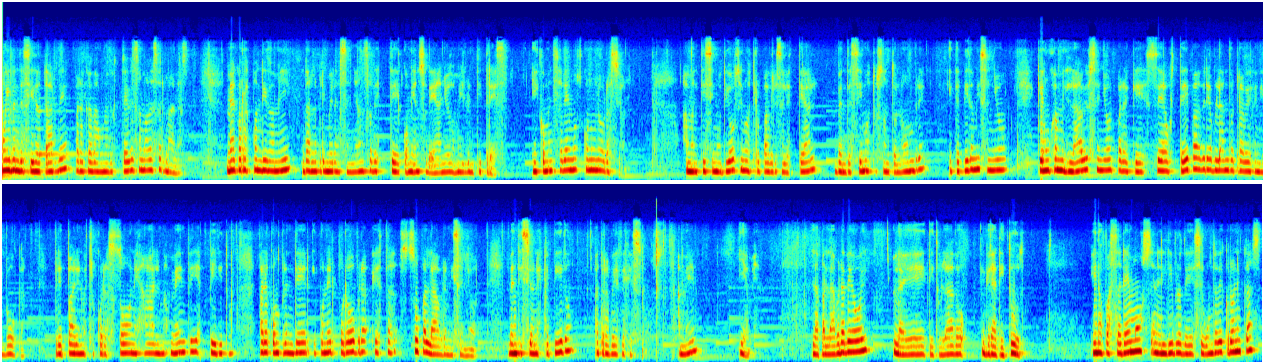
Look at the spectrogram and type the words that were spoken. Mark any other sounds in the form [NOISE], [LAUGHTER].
Muy bendecida tarde para cada una de ustedes, amadas hermanas. Me ha correspondido a mí dar la primera enseñanza de este comienzo de año 2023 y comenzaremos con una oración. Amantísimo Dios y nuestro Padre Celestial, bendecimos tu santo nombre y te pido, mi Señor, que unja mis labios, Señor, para que sea usted, Padre, hablando a través de mi boca Prepare nuestros corazones, almas, mente y espíritu para comprender y poner por obra esta su palabra, mi Señor. Bendiciones que pido a través de Jesús. Amén y amén. La palabra de hoy la he titulado Gratitud y nos basaremos en el libro de Segunda de Crónicas,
